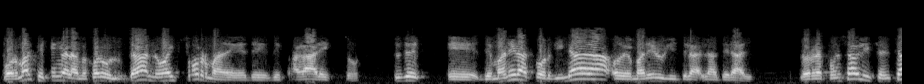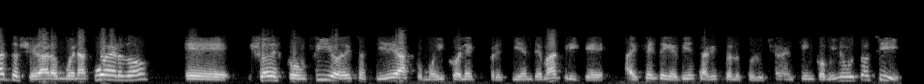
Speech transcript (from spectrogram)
por más que tenga la mejor voluntad, no hay forma de, de, pagar esto. Entonces, eh, de manera coordinada o de manera unilateral. Lo responsable y sensato es llegar a un buen acuerdo. Eh, yo desconfío de esas ideas, como dijo el expresidente Macri, que hay gente que piensa que esto lo soluciona en cinco minutos. Sí,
